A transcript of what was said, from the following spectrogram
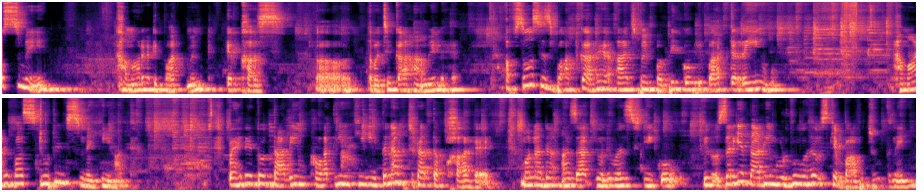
उसमें हमारा डिपार्टमेंट एक खास तवज्जो का हामिल है। अफसोस इस बात का है, आज मैं पब्लिक को भी बात कर रही हूँ। हमारे पास स्टूडेंट्स नहीं आते। पहले तो तालीम खवातीन की इतना बड़ा तबका है, मौलाना आज़ाद यूनिवर्सिटी को यू नो ज़रिए तालीम उर्दू है, उसके बावजूद नहीं।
